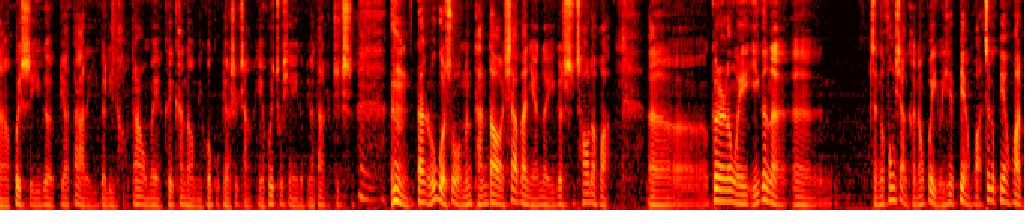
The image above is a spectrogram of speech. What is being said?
嗯，会是一个比较大的一个利好。当然，我们也可以看到美国股票市场也会出现一个比较大的支持。嗯，但如果说我们谈到下半年的一个实操的话，呃，个人认为一个呢，呃，整个风向可能会有一些变化。这个变化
